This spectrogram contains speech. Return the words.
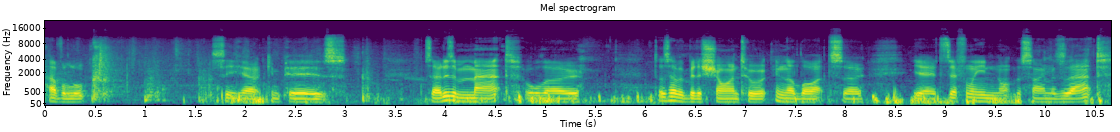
have a look, see how it compares. So it is a matte, although it does have a bit of shine to it in the light so yeah it's definitely not the same as that.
